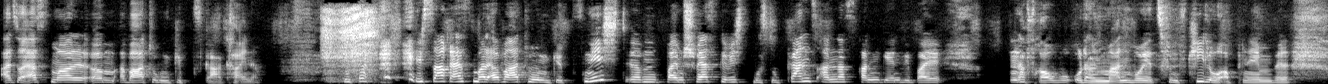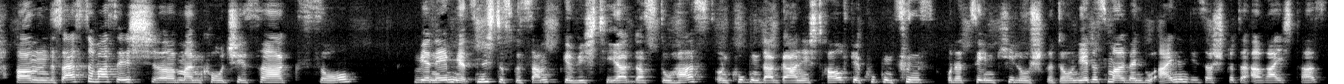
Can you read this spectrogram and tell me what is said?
Also erstmal ähm, Erwartungen gibt's gar keine. ich sage erstmal, Erwartungen gibt's nicht. Ähm, beim Schwerstgewicht musst du ganz anders rangehen wie bei einer Frau wo, oder einem Mann, wo jetzt fünf Kilo abnehmen will. Ähm, das erste, was ich äh, meinem Coach sage, so, wir nehmen jetzt nicht das Gesamtgewicht hier, das du hast und gucken da gar nicht drauf. Wir gucken fünf oder zehn Kilo Schritte. Und jedes Mal, wenn du einen dieser Schritte erreicht hast,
